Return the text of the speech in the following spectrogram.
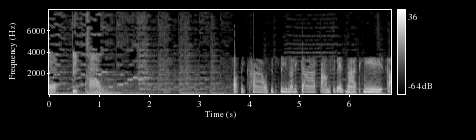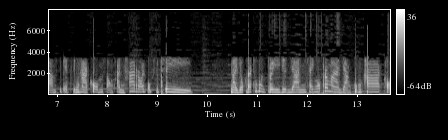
เกาะติดข่าวกติดข่าว 14 นาฬิกา 31 นาที 31 สิงหาคม 2564นายกรัฐมนตรียืนยันใช้งบประมาณอย่างคุ้มค่าขอ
